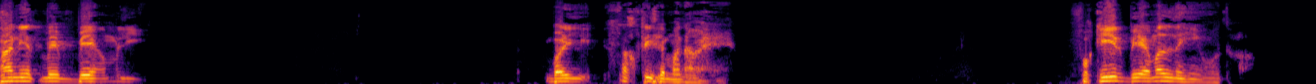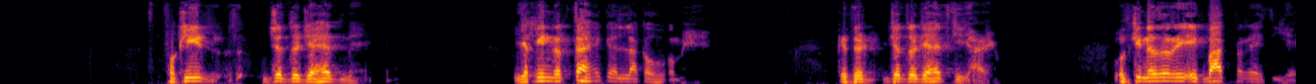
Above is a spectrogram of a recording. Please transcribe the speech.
रूहानियत में बेअमली। बड़ी सख्ती से मना है। फकीर बेअमल नहीं होता। फकीर जद्दोजहद में। यकीन रखता है कि अल्लाह का हुक्म है कि जद्दोजहद की जाए। उसकी नज़र एक बात पर रहती है।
